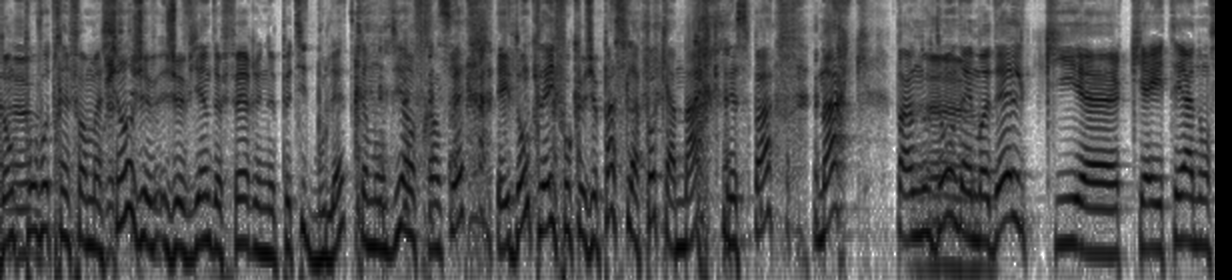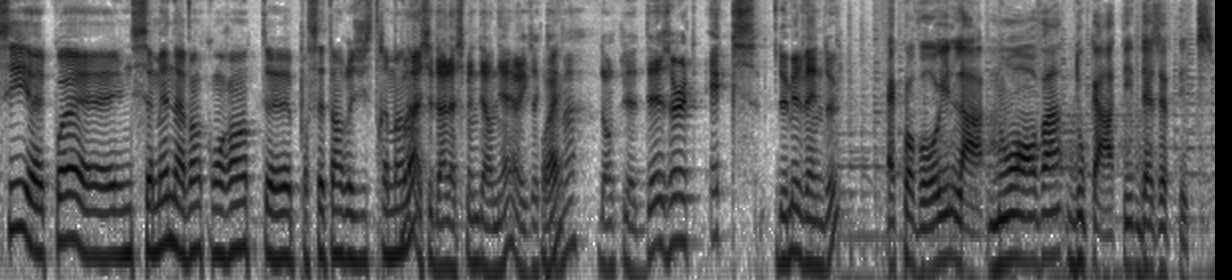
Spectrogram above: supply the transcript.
Donc, pour votre information, je, je viens de faire une petite boulette, comme on dit en français. Et donc, là, il faut que je passe la POC à Marc, n'est-ce pas? Marc, parle-nous donc d'un modèle qui, euh, qui a été annoncé, euh, quoi, euh, une semaine avant qu'on rentre euh, pour cet enregistrement-là? Ouais, c'est dans la semaine dernière, exactement. Ouais. Donc, le Desert X 2022. Ecco a voi la nuova Ducati Desert X.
